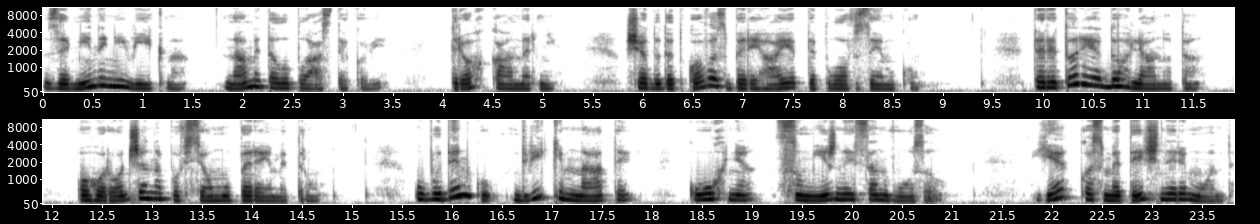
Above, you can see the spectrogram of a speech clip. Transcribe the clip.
замінені вікна на металопластикові, трьохкамерні, що додатково зберігає тепло взимку. Територія доглянута, огороджена по всьому периметру. У будинку дві кімнати, кухня, суміжний санвузол. Є косметичний ремонт,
